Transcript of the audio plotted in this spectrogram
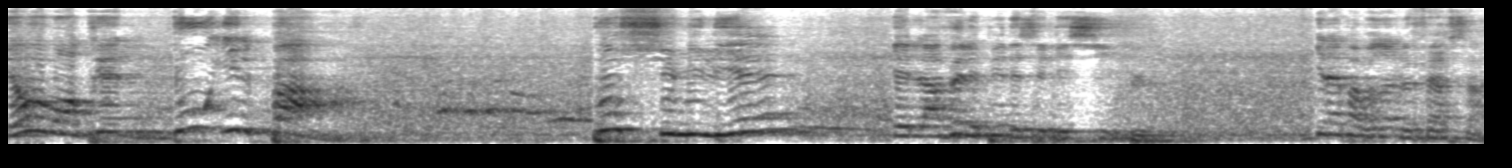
Et on veut montrer d'où il part pour s'humilier et laver les pieds de ses disciples. Il n'a pas besoin de faire ça.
